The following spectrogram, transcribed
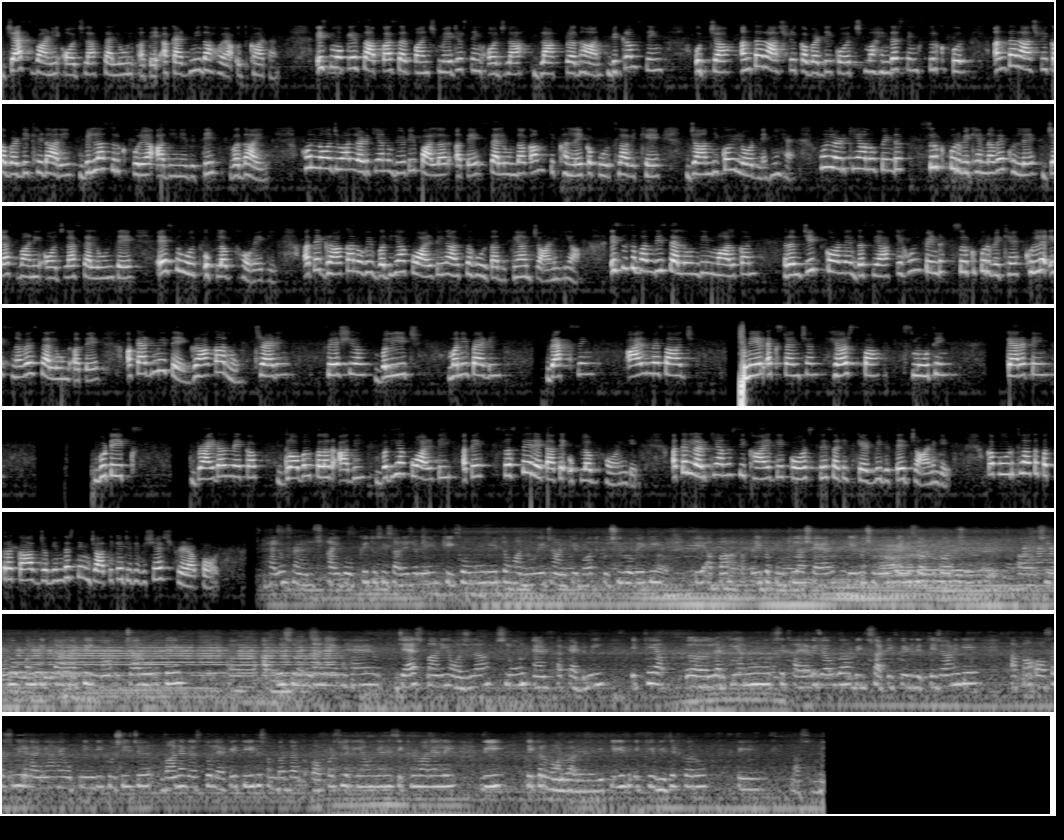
ਜੈਸ Bani Aujla salon ਅਤੇ academy ਦਾ ਹੋਇਆ ਉਦਘਾਟਨ। ਇਸ ਮੌਕੇ ਸਾਬਕਾ ਸਰਪੰਚ ਮੇਜਰ ਸਿੰਘ ਔਜਲਾ, ਬਲਾਕ ਪ੍ਰਧਾਨ ਵਿਕਰਮ ਸਿੰਘ ਉੱਚਾ, ਅੰਤਰਰਾਸ਼ਟਰੀ ਕਬੱਡੀ ਕੋਚ ਮਹਿੰਦਰ ਸਿੰਘ ਸੁਰਖਪੁਰ, ਅੰਤਰਰਾਸ਼ਟਰੀ ਕਬੱਡੀ ਖਿਡਾਰੀ ਬਿੱਲਾ ਸੁਰਖਪੁਰੀਆ ਆਦਿ ਨੇ ਦਿੱਤੀ ਵਧਾਈ। ਹੁਣ ਨੌਜਵਾਨ ਲੜਕੀਆਂ ਨੂੰ ਬਿਊਟੀ ਪਾਰਲਰ ਅਤੇ ਸੈਲੂਨ ਦਾ ਕੰਮ ਸਿੱਖਣ ਲਈ ਕਪੂਰਥਲਾ ਵਿਖੇ ਜਾਣ ਦੀ ਕੋਈ ਲੋੜ ਨਹੀਂ ਹੈ। ਹੁਣ ਲੜਕੀਆਂ ਨੂੰ ਪਿੰਡ ਸੁਰਖਪੁਰ ਵਿਖੇ ਨਵੇਂ ਖੁੱਲੇ ਜੈਸ ਔਜਲਾ ਸੈਲੂਨ ਤੇ ਇਹ ਸਹੂਲਤ ਉਪਲਬਧ ਹੋਵੇਗੀ ਅਤੇ ਗ੍ਰਾਹਕਾਂ ਨੂੰ ਵੀ ਵਧੀਆ ਕੁਆਲਿਟੀ ਨਾਲ ਸਹੂਲਤਾਂ ਦਿੱਤੀਆਂ ਜਾਣਗੀਆਂ। ਇਸ ਸੰਬੰਧੀ ਸੈਲੂਨ ਦੀ ਮਾਲਕਨ ਰਣਜੀਤ ਕੌਰ ਨੇ ਦੱਸਿਆ ਕਿ ਹੁਣ ਪਿੰਡ ਸੁਰਖਪੁਰ ਵਿਖੇ ਖੁੱਲੇ ਇਸ ਨਵੇਂ ਸੈਲੂਨ ਅਤੇ ਅਕੈਡਮੀ ਤੇ ਗ੍ਰਾਹਕਾਂ ਨੂੰ threading facial bleach mani pedi, waxing, oil massage nail extension hair spa smoothing keratin boutiques bridal makeup, global colour ਆਦਿ ਵਧੀਆ ਕੁਆਲਿਟੀ ਅਤੇ ਸਸਤੇ ਰੇਟਾਂ ਤੇ ਉਪਲਬਧ ਹੋਣਗੇ ਅਤੇ ਲੜਕੀਆਂ ਨੂੰ ਸਿਖਾਏ ਗਏ ਕੋਰਸ ਦੇ ਸਰਟੀਫਿਕੇਟ ਵੀ ਦਿੱਤੇ ਜਾਣਗੇ। ਕਪੂਰਥਲਾ ਤੋਂ ਪੱਤਰਕਾਰ ਜੋਗਿੰਦਰ ਸਿੰਘ ਜਾਤੀਕੇ ਜੀ ਦੀ ਵਿਸ਼ੇਸ਼ report. Hello friends I hope ਕਿ ਤੁਸੀਂ ਸਾਰੇ ਜਣੇ ਠੀਕ ਹੋਵੋਗੇ, ਤੁਹਾਨੂੰ ਇਹ ਜਾਣ ਕੇ ਬਹੁਤ ਖੁਸ਼ੀ ਹੋਵੇਗੀ ਕਿ ਆਪਾਂ ਆਪਣੇ ਕਪੂਰਥਲਾ ਸ਼ਹਿਰ ਦੇ ਮਸ਼ਹੂਰ ਪਿੰਡ ਸੁਰਖਪੁਰ 'ਚ ਸਲੂਨ ਓਪਨ ਕੀਤਾ ਹੈ ਭੀਮਾ ਉੱਚਾ ਰੋਡ ਤੇ ਆਪਣੇ ਸਲੂਨ ਦਾ ਨਾਮ ਹੈ ਜੈਸ Bani Aujla, salon and academy. ਇੱਥੇ ਆਪ- ਲੜਕੀਆਂ ਨੂੰ ਸਿਖਾਇਆ ਵੀ ਜਾਊਗਾ ਵਿਦ ਸਰਟੀਫਿਕੇਟ ਦਿੱਤੇ ਜਾਣਗੇ। ਆਪਾਂ ਆਫਰਸ ਵੀ ਲਗਾਈਆਂ ਹੈ ਓਪਨਿੰਗ ਦੀ ਖੁਸ਼ੀ 'ਚ। 1 ਅਗਸਤ ਤੋਂ ਲੈ ਕੇ 30 ਦਸੰਬਰ ਤੱਕ ਆਫਰਸ ਲੱਗੀਆਂ ਹੋਈਆਂ ਨੇ ਸਿੱਖਣ ਵਾਲਿਆਂ ਲਈ ਵੀ ਤੇ ਕਰਵਾਉਣ ਵਾਲਿਆਂ ਲਈ ਵੀ। ਪਲੀਜ਼ ਇੱਥੇ ਵਿਜ਼ਿਟ ਕਰੋ ਤੇ ਬਸ।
